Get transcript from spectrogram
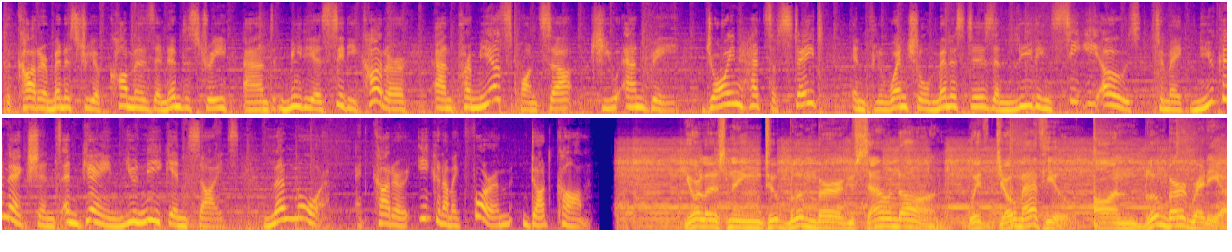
the Qatar Ministry of Commerce and Industry and Media City Qatar, and premier sponsor QNB. Join heads of state, influential ministers, and leading CEOs to make new connections and gain unique insights. Learn more at QatarEconomicForum.com. You're listening to Bloomberg Sound On with Joe Matthew on Bloomberg Radio.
